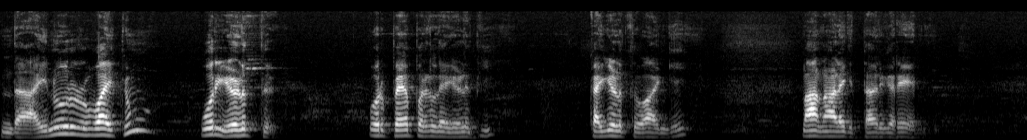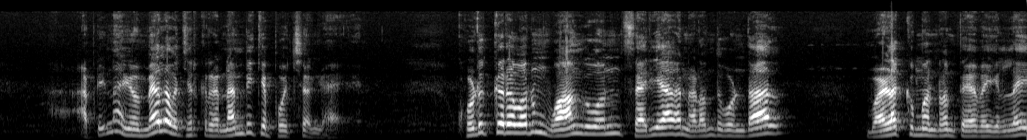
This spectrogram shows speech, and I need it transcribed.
இந்த ஐநூறு ரூபாய்க்கும் ஒரு எழுத்து. ஒரு பேப்பரில் எழுதி கையெழுத்து வாங்கி நான் நாளைக்கு தருகிறேன். அப்படின்னா இவன் மேலே வச்சுருக்கிற நம்பிக்கை போச்சு அங்கே கொடுக்கிறவனும் வாங்குவனும் சரியாக நடந்து கொண்டால் வழக்கு மன்றம் தேவையில்லை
